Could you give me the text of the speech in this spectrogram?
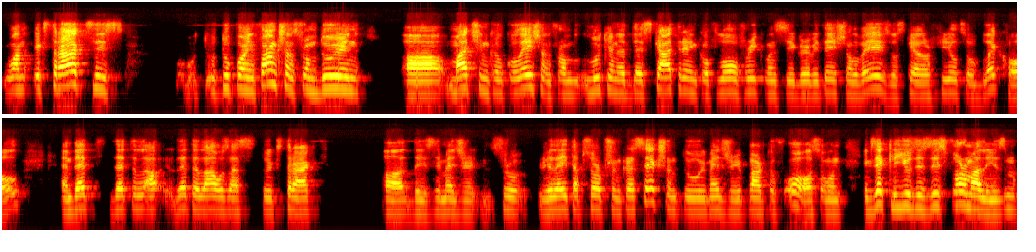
one extracts these two-point functions from doing uh, matching calculation from looking at the scattering of low frequency gravitational waves or scalar fields of black hole. And that, that, allow, that allows us to extract uh, this imaginary through relate absorption cross section to imaginary part of O. So one exactly uses this formalism.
